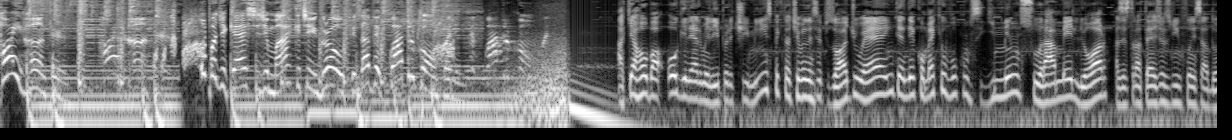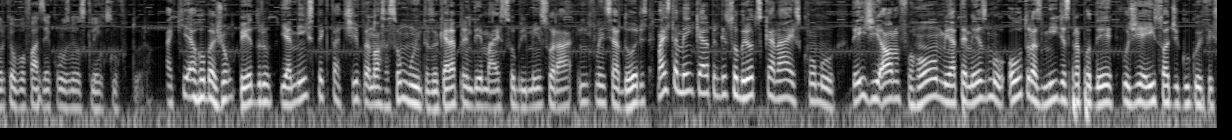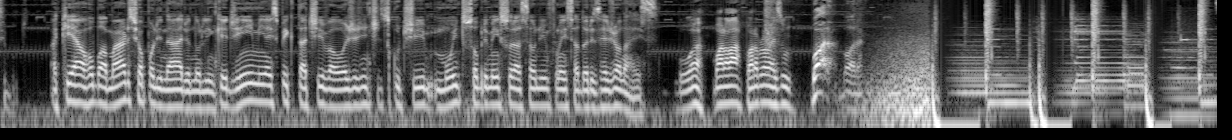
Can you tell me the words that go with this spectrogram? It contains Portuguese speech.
Roy Hunters. O podcast de marketing e growth da V4 Company. V4 Company. Aqui é arroba o Guilherme Lippert. Minha expectativa nesse episódio é entender como é que eu vou conseguir mensurar melhor as estratégias de influenciador que eu vou fazer com os meus clientes no futuro. Aqui é arroba João Pedro e a minha expectativa, nossa, são muitas. Eu quero aprender mais sobre mensurar influenciadores, mas também quero aprender sobre outros canais, como desde Out of Home e até mesmo outras mídias para poder fugir aí só de Google e Facebook. Aqui é arroba Márcio Apolinário no LinkedIn. Minha expectativa hoje é a gente discutir muito sobre mensuração de influenciadores regionais. Boa, bora lá, bora pra mais um. Bora! Bora!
